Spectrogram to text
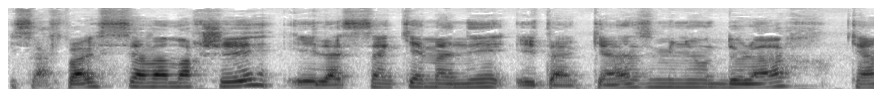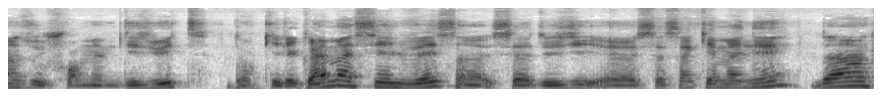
ils savent pas si ça va marcher. Et la cinquième année est à 15 millions de dollars. 15 ou je crois même 18. Donc il est quand même assez élevé, sa, euh, sa cinquième année. Donc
